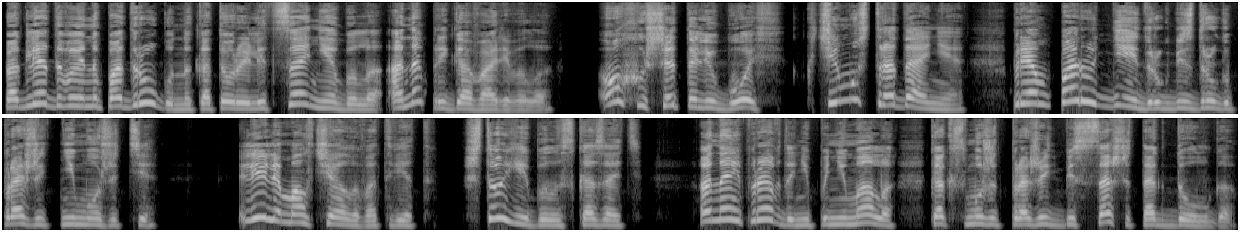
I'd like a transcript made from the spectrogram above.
Поглядывая на подругу, на которой лица не было, она приговаривала. «Ох уж эта любовь! К чему страдания? Прям пару дней друг без друга прожить не можете». Лиля молчала в ответ. Что ей было сказать? Она и правда не понимала, как сможет прожить без Саши так долго.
